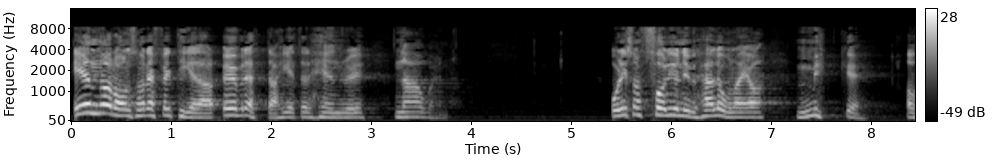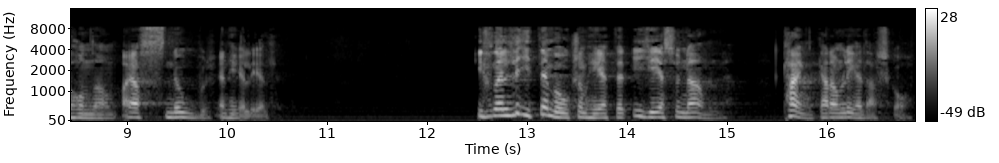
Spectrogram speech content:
En av dem som reflekterar över detta heter Henry Nowen. Och det som följer nu, här lånar jag mycket av honom. Ja, jag snor en hel del. ifrån en liten bok som heter I Jesu namn, tankar om ledarskap.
